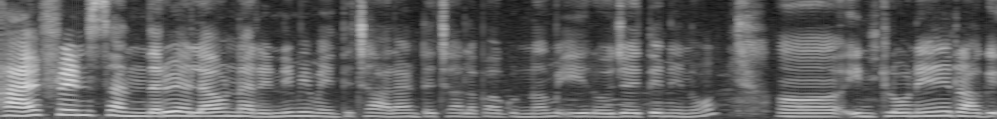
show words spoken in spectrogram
హాయ్ ఫ్రెండ్స్ అందరూ ఎలా ఉన్నారండి? మేమైతే చాలా అంటే చాలా బాగున్నాం. ఈరోజు అయితే నేను ఇంట్లోనే రాగి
